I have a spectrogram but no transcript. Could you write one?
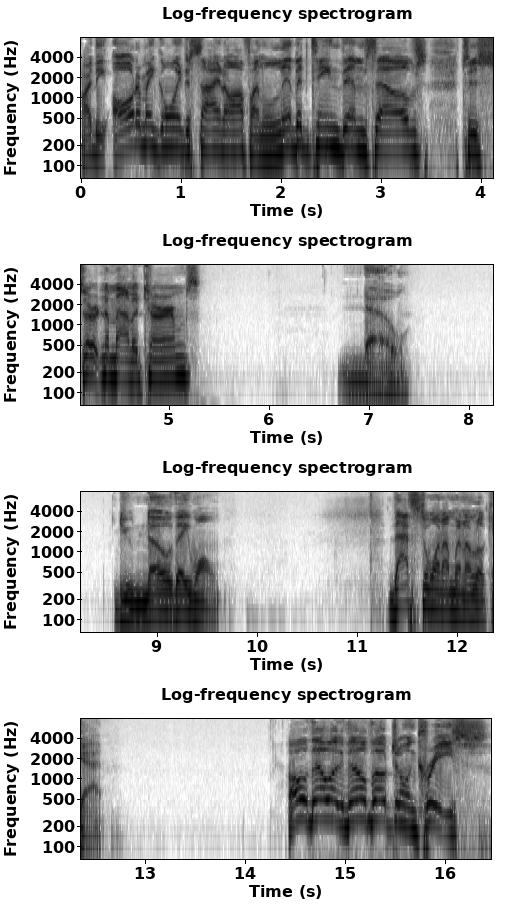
are the aldermen going to sign off on limiting themselves to a certain amount of terms? No. You know they won't. That's the one I'm going to look at. Oh, they'll they'll vote to increase,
